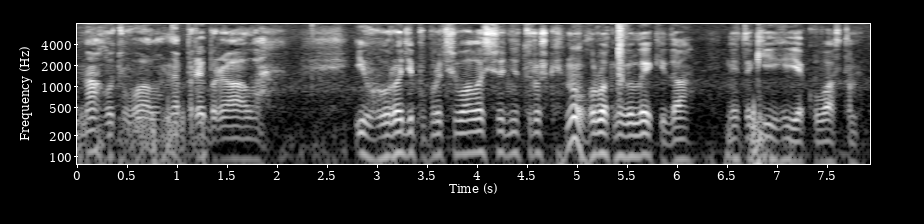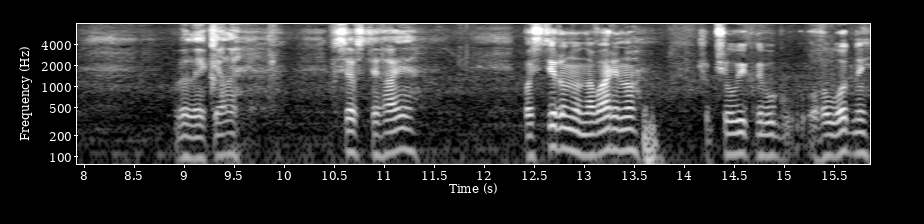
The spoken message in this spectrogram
наготувала, не прибрала. І в городі попрацювала сьогодні трошки. Ну, город невеликий, да? не такий, як у вас там великий, але все встигає. Постірано, наварено, щоб чоловік не був голодний.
